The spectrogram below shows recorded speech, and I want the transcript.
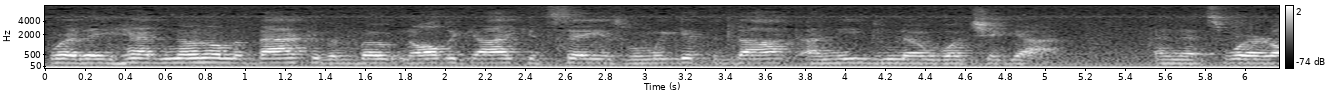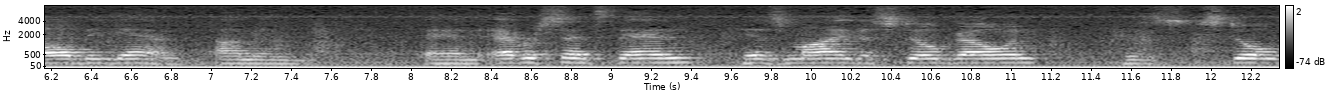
where they had none on the back of the boat, and all the guy could say is, when we get to dock, I need to know what you got. And that's where it all began. I mean, and ever since then, his mind is still going, his still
